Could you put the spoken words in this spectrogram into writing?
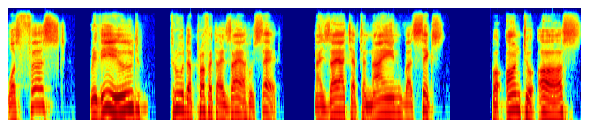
was first revealed through the prophet Isaiah, who said, in Isaiah chapter 9, verse 6, For unto us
